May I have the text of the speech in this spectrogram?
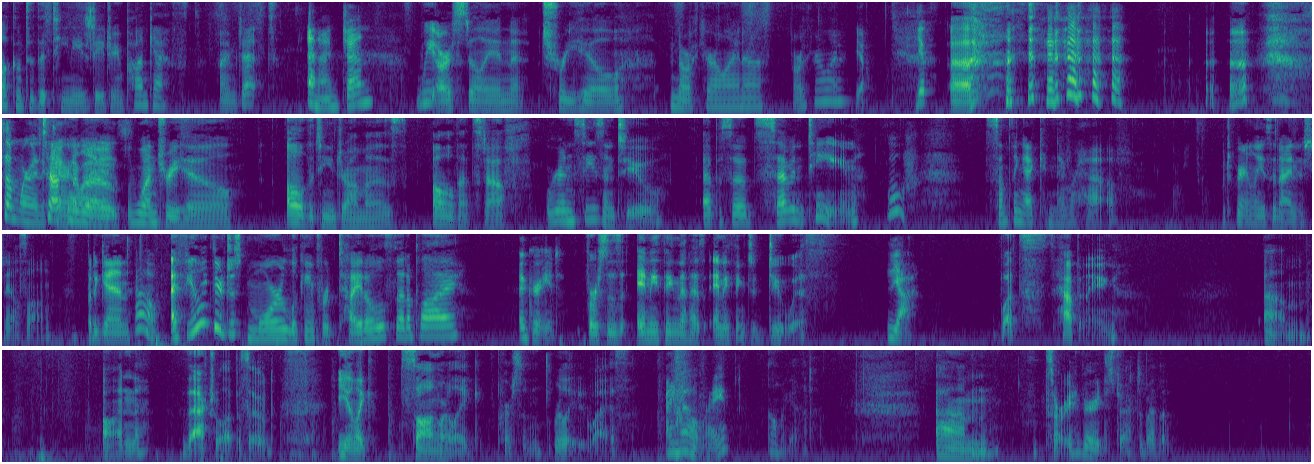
welcome to the Teenage Daydream Podcast. I'm Jet. And I'm Jen. We are still in Tree Hill, North Carolina. North Carolina? Yeah. Yep. Uh, Somewhere in the talking Carolinas. about One Tree Hill, all the teen dramas, all that stuff. We're in season two, episode 17 Ooh. Something I Can Never Have, which apparently is a Nine Inch Nail song. But again, Oh, I feel like they're just more looking for titles that apply agreed. versus anything that has anything to do with Yeah. what's happening um on the actual episode you know like song or like person related wise I know, right? oh my god um sorry very distracted by the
